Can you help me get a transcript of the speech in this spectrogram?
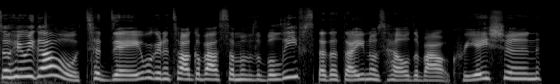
So here we go. Today we're going to talk about some of the beliefs that the Tainos held about creation,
